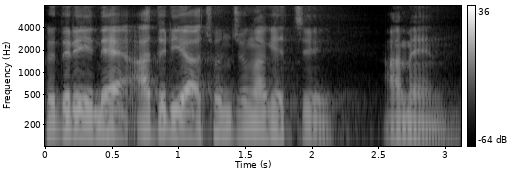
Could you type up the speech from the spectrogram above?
그들이 내 아들이야 존중하겠지. 아멘.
